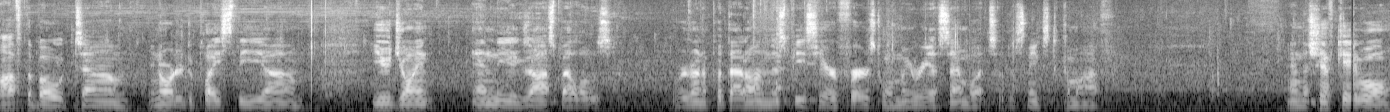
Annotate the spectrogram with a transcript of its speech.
off the boat um, in order to place the um, U-joint and the exhaust bellows. We're going to put that on this piece here first when we reassemble it, so this needs to come off. And the shift cable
